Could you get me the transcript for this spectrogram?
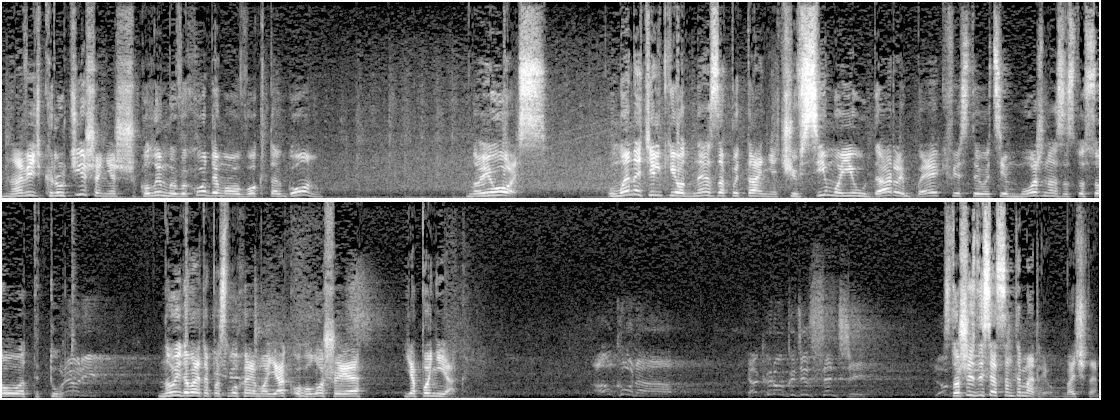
Навіть крутіше, ніж коли ми виходимо в октагон. Ну і ось. У мене тільки одне запитання: чи всі мої удари, бекфісти оці можна застосовувати тут? Ну і давайте послухаємо, як оголошує японіяк. 160 сантиметрів, бачите?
